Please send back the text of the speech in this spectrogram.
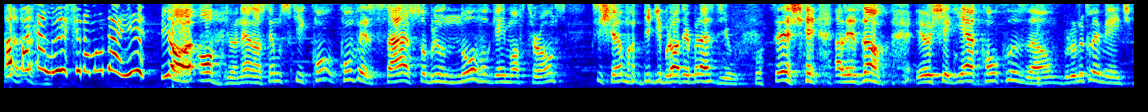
Apaga a luz, tira a mão daí. e, ó, óbvio, né? Nós temos que con- conversar sobre o novo Game of Thrones, que se chama Big Brother Brasil. Você che... Alesão, eu cheguei à conclusão, Bruno Clemente,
